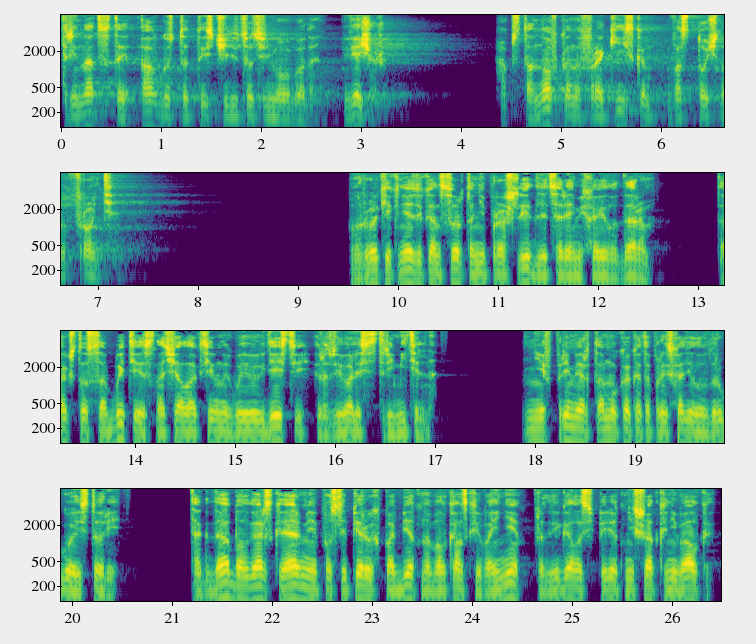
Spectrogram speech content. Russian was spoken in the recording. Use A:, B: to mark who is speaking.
A: 13 августа 1907 года. Вечер. Обстановка на Фракийском Восточном фронте. Уроки князя-консорта не прошли для царя Михаила даром, так что события с начала активных боевых действий развивались стремительно. Не в пример тому, как это происходило в другой истории. Тогда болгарская армия после первых побед на Балканской войне продвигалась вперед ни шатка, ни валка,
